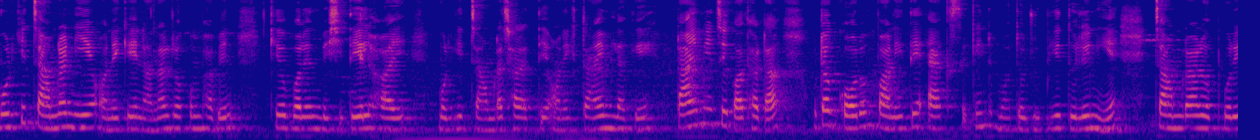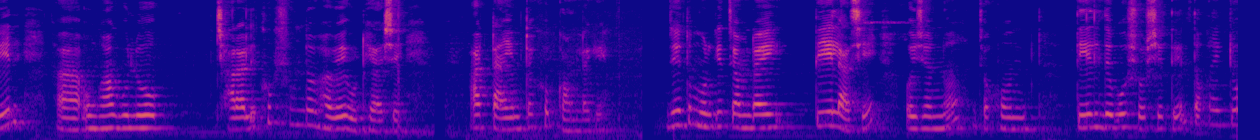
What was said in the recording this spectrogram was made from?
মুরগির চামড়া নিয়ে অনেকে নানান রকম ভাবেন। কেউ বলেন বেশি তেল হয়, মুরগির চামড়া ছাড়াতে অনেক টাইম লাগে। টাইমের যে কথাটা, ওটা গরম পানিতে এক সেকেন্ড মতো ডুবিয়ে তুলে নিয়ে চামড়ার ওপরের উঙাগুলো ছাড়ালে খুব সুন্দরভাবে উঠে আসে আর টাইমটা খুব কম লাগে। যেহেতু মুরগির চামড়ায় তেল আছে, ওই জন্য যখন তেল দেবো সর্ষের তেল, তখন একটু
